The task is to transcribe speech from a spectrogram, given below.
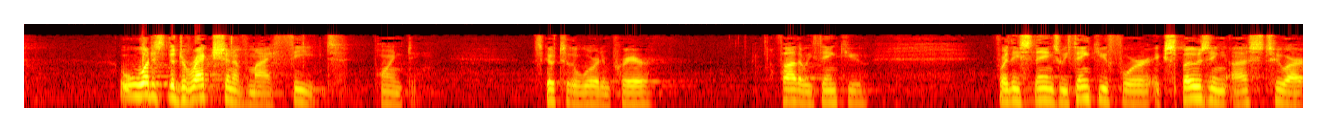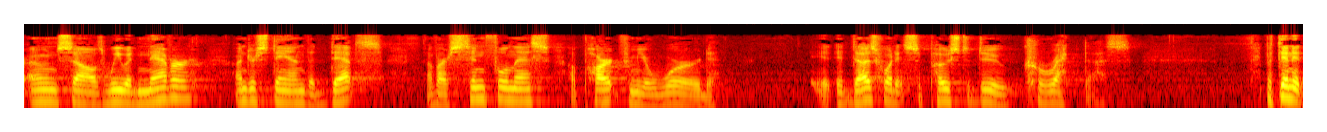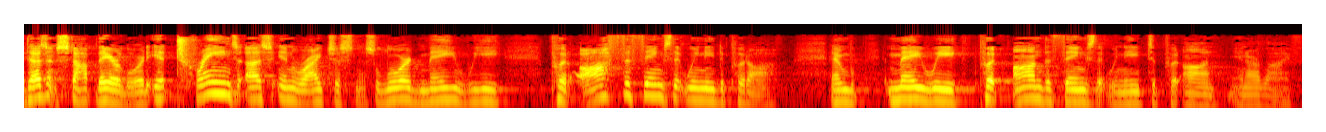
What is the direction of my feet pointing? Let's go to the Lord in prayer. Father, we thank you for these things. We thank you for exposing us to our own selves. We would never understand the depths of our sinfulness apart from your word. It, it, does what it's supposed to do, correct us. But then it doesn't stop there, Lord. It trains us in righteousness. Lord, may we put off the things that we need to put off. And may we put on the things that we need to put on in our life.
